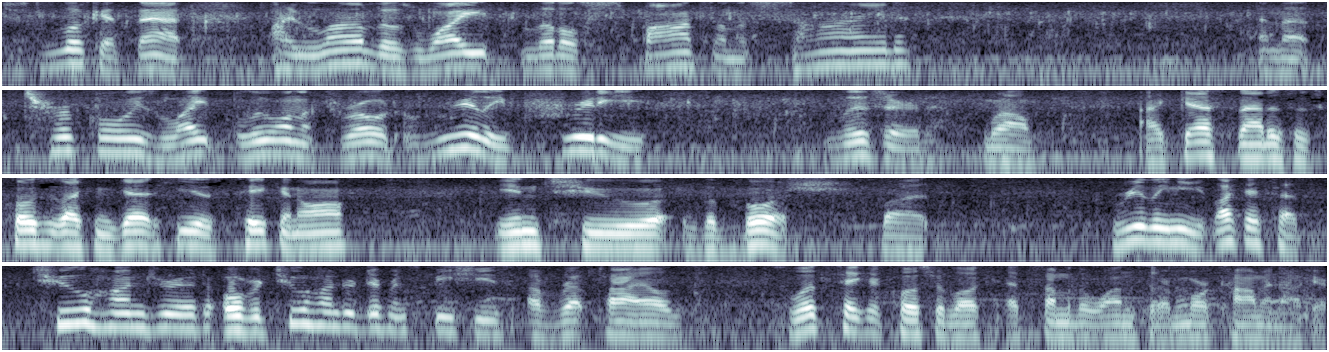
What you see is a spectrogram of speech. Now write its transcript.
Just look at that. I love those white little spots on the side. And that turquoise light blue on the throat. Really pretty lizard. Well, I guess that is as close as I can get. He has taken off into the bush. But really neat. Like I said, 200, over 200 different species of reptiles so let's take a closer look at some of the ones that are more common out here.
